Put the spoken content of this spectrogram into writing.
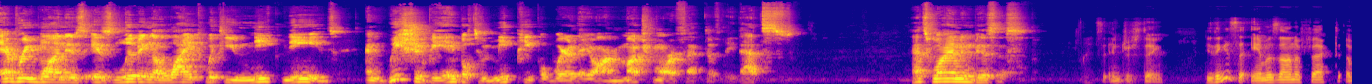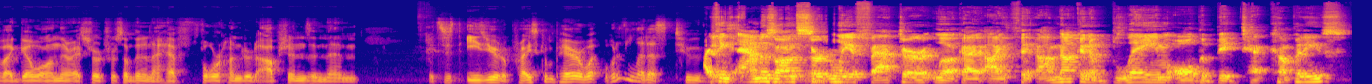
everyone is is living a life with unique needs and we should be able to meet people where they are much more effectively. That's that's why I'm in business. That's interesting. Do you think it's the Amazon effect of I go on there, I search for something and I have 400 options and then it's just easier to price compare. What what has led us to? I think Amazon's certainly a factor. Look, I, I think I'm not going to blame all the big tech companies,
